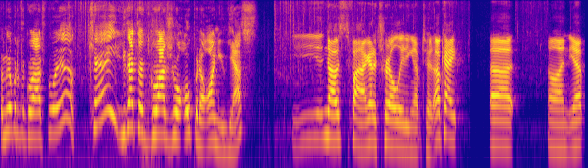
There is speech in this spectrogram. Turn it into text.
Let me open up the garage for you. Okay. You got the garage door opener on you, yes? Y- No, it's fine. I got a trail leading up to it. Okay. Uh, on. Yep.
